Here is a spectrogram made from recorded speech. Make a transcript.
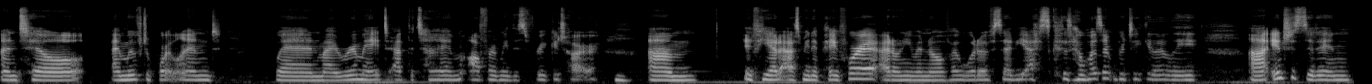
until I moved to Portland when my roommate at the time offered me this free guitar. Hmm. Um, if he had asked me to pay for it, I don't even know if I would have said yes because I wasn't particularly uh, interested in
